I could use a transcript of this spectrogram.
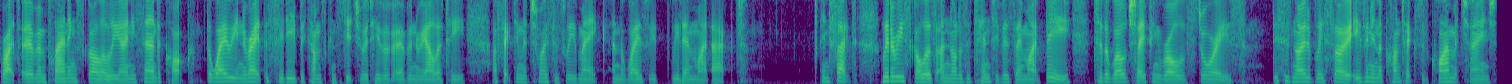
writes urban planning scholar Leonie Sandercock, the way we narrate the city becomes constitutive of urban reality, affecting the choices we make and the ways we, we then might act. In fact, literary scholars are not as attentive as they might be to the world shaping role of stories. This is notably so even in the context of climate change,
